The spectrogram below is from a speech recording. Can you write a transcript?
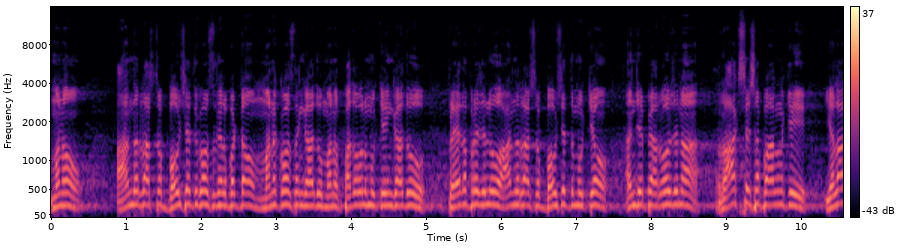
మనం ఆంధ్ర రాష్ట్ర భవిష్యత్తు కోసం నిలబడ్డాం మన కోసం కాదు మన పదవులు ముఖ్యం కాదు పేద ప్రజలు ఆంధ్ర రాష్ట్ర భవిష్యత్తు ముఖ్యం అని చెప్పి ఆ రోజున రాక్షస పాలనకి ఎలా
